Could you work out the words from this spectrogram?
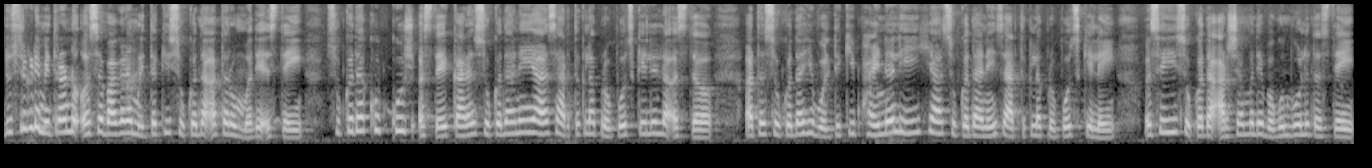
दुसरीकडे मित्रांनो असं बघायला मिळतं की सुखदा आता रूममध्ये असते. सुखदा खूप खुश असते कारण सुखदाने या सार्थकला प्रपोज केलेलं असतं. आता सुखदा ही बोलते की फायनली ह्या सुखदाने सार्थकला प्रपोज केलंय. असे ही सुखदा आरशामध्ये बघून बोलत असते.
